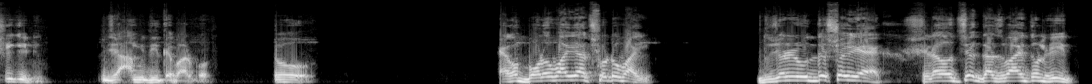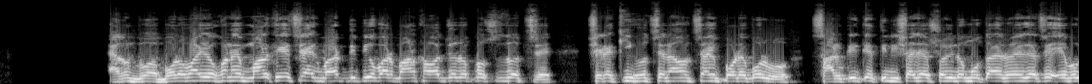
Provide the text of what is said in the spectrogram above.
শিখিনি, যে আমি দিতে পারব। তো এখন বড় ভাই আর ছোট ভাই, দুজনের উদ্দেশ্যই এক, সেটা হচ্ছে গাজবায়তুল হিদ এখন বড় ভাই ওখানে মার খেয়েছে একবার, দ্বিতীয়বার মার খাওয়ার জন্য প্রস্তুত হচ্ছে। সেটা কি হচ্ছে না হচ্ছে আমি পরে বলব। সার্কিকে তিরিশ হাজার সৈন্য মোতায়েন হয়ে গেছে এবং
